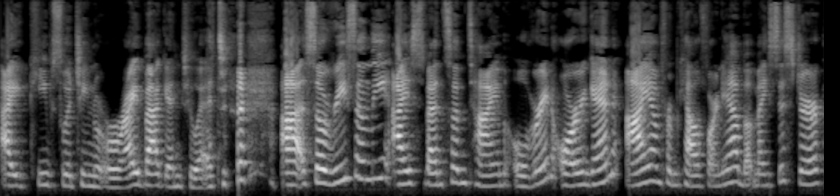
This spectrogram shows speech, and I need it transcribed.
I keep switching right back into it. uh, so recently I spent some time over in Oregon. I am from California, but my sister,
